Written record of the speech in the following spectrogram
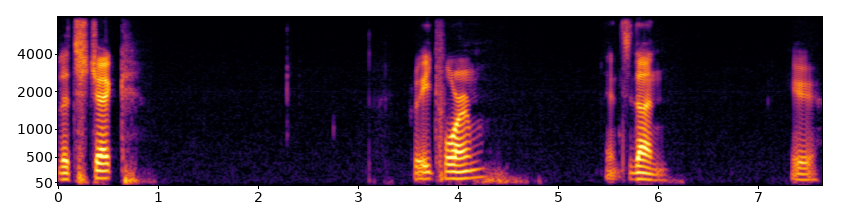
let's check create form. It's done here.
